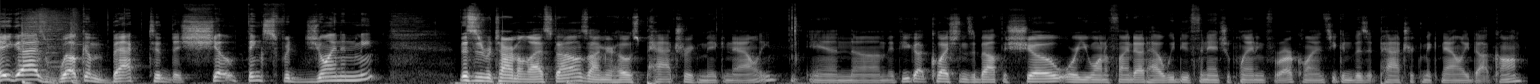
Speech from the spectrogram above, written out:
Hey guys, welcome back to the show. Thanks for joining me. This is Retirement Lifestyles. I'm your host, Patrick McNally. And um, if you got questions about the show or you want to find out how we do financial planning for our clients, you can visit patrickmcnally.com.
